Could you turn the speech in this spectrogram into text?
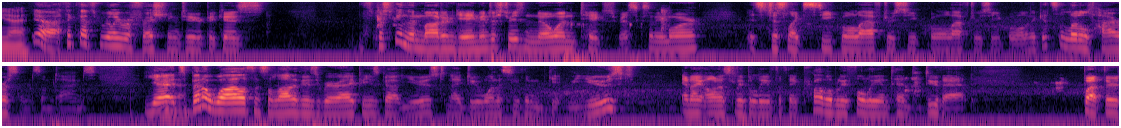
you know Yeah, I think that's really refreshing too because, especially in the modern game industries, no one takes risks anymore. It's just like sequel after sequel after sequel, and it gets a little tiresome sometimes. Yeah, Yeah. it's been a while since a lot of these rare IPs got used, and I do want to see them get reused. And I honestly believe that they probably fully intend to do that. But they're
